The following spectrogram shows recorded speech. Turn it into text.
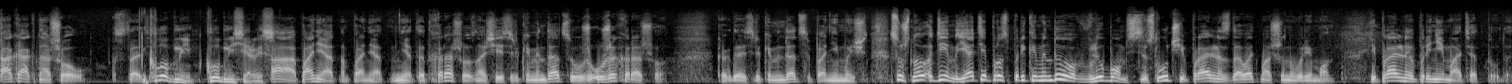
А как нашел? Кстати. Клубный, клубный сервис. А, понятно, понятно. Нет, это хорошо. Значит, есть рекомендации, уже, уже хорошо. Когда есть рекомендации, по ним ищут. Слушай, ну, Дим, я тебе просто порекомендую в любом случае правильно сдавать машину в ремонт. И правильно ее принимать оттуда.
